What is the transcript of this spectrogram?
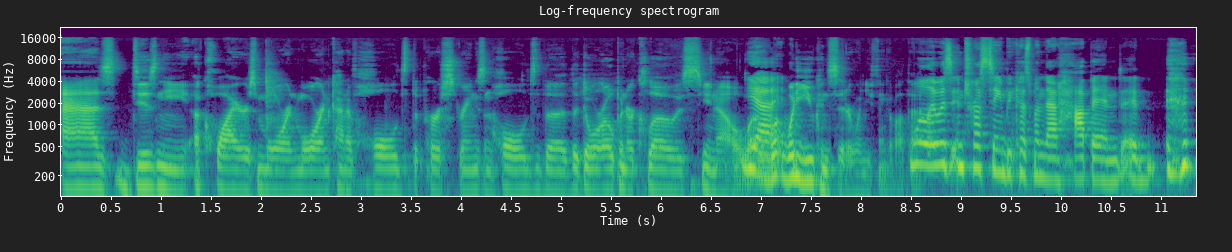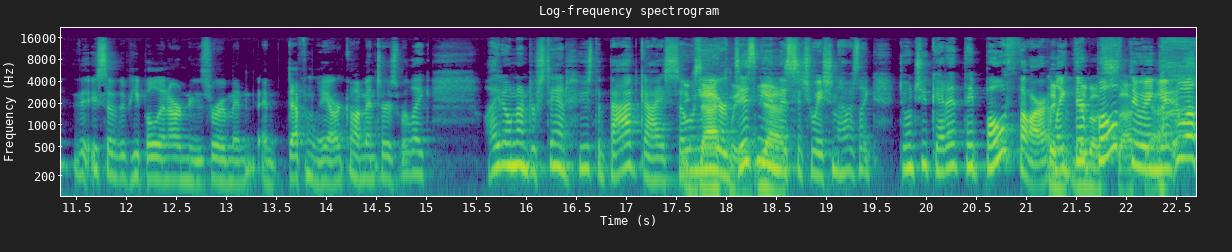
as Disney acquires more and more and kind of holds the purse strings and holds the the door open or close, you know, yeah. what, what do you consider when you think about that? Well, it was interesting because when that happened, and some of the people in our newsroom and, and definitely our commenters were like, I don't understand who's the bad guy, Sony exactly. or Disney yes. in this situation. I was like, don't you get it? They both are. They, like they're they both, both doing yeah. it. Well,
